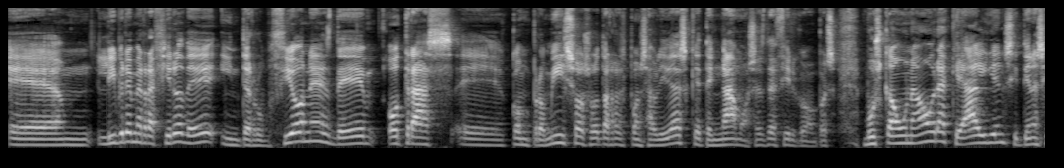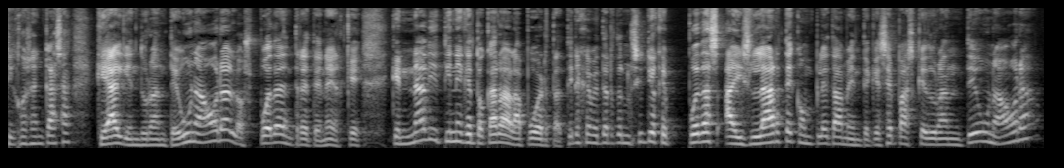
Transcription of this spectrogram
Em, libre me refiero de interrupciones, de otras eh, compromisos, otras responsabilidades que tengamos. Es decir, como pues busca una hora que alguien, si tienes hijos en casa, que alguien durante una hora los pueda entretener, que, que nadie tiene que tocar a la puerta, tienes que meterte en un sitio que puedas aislarte completamente, que sepas que durante una hora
